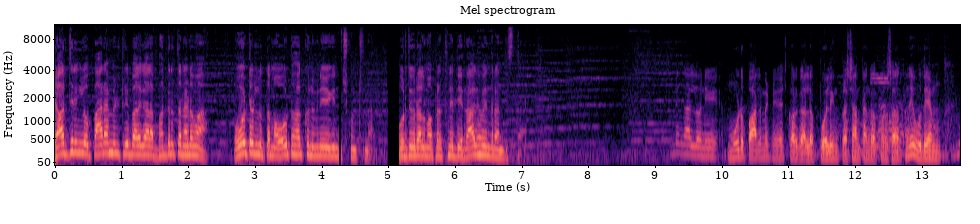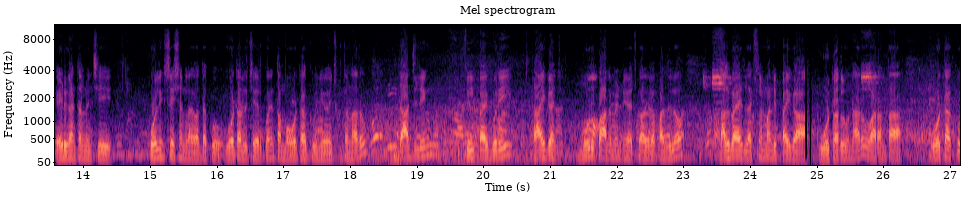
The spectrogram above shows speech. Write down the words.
డార్జిలింగ్లో పారామిలిటరీ బలగాల భద్రత నడుమ ఓటర్లు తమ ఓటు హక్కును వినియోగించుకుంటున్నారు. పూర్తి వివరాలు మా ప్రతినిధి రాఘవేంద్ర అందిస్తారు. పశ్చిమ బెంగాల్లోని మూడు పార్లమెంట్ నియోజకవర్గాల్లో పోలింగ్ ప్రశాంతంగా కొనసాగుతుంది. ఉదయం ఏడు గంటల నుంచి పోలింగ్ స్టేషన్ల వద్దకు ఓటర్లు చేరుకొని తమ ఓటు హక్కు వినియోగించుకుంటున్నారు. డార్జిలింగ్ సిల్పాయిగురి రాయ్గంజ్ మూడు పార్లమెంట్ నియోజకవర్గాల పరిధిలో నలభై ఐదు లక్షల మంది పైగా ఓటర్లు ఉన్నారు. వారంతా ఓటకు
